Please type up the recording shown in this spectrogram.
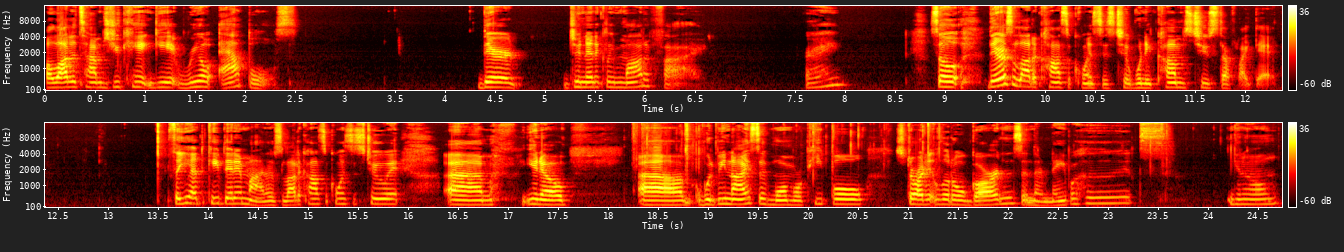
a lot of times you can't get real apples. They're genetically modified right so there's a lot of consequences to when it comes to stuff like that. So you have to keep that in mind. There's a lot of consequences to it. Um, you know, um, would be nice if more and more people started little gardens in their neighborhoods. You know,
